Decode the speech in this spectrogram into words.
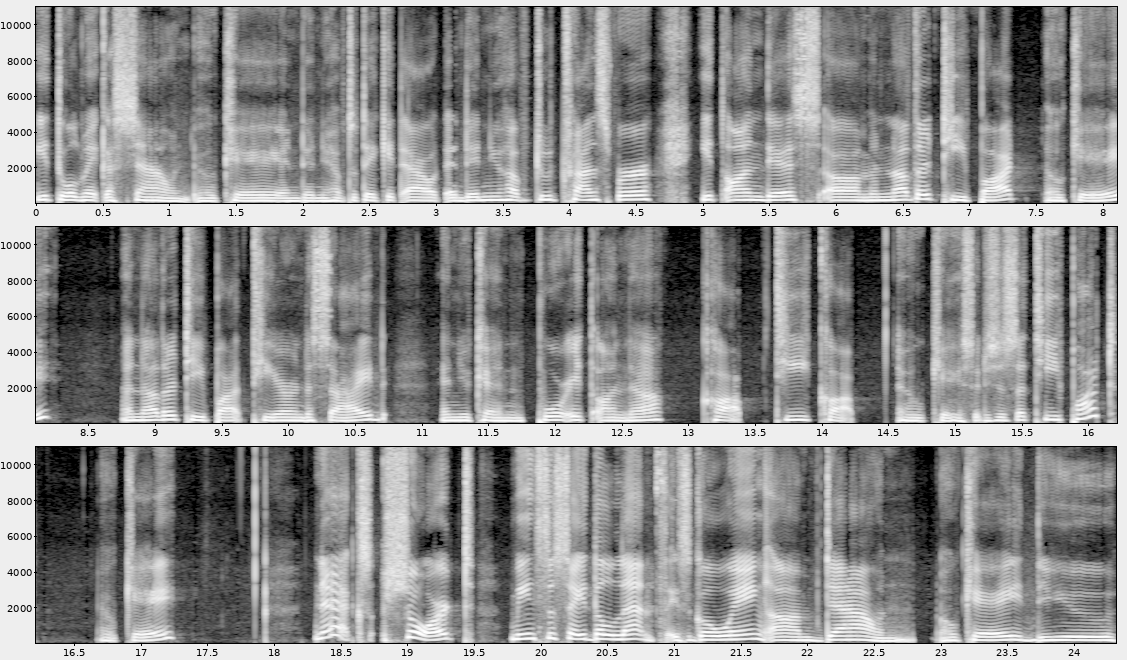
it will make a sound okay? And then you have to take it out. And then you have to transfer it on this um, another teapot okay? Another teapot here on the side. And you can pour it on a cup teacup okay? So this is a teapot okay? Next short means to say the length is going um down okay? Do you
